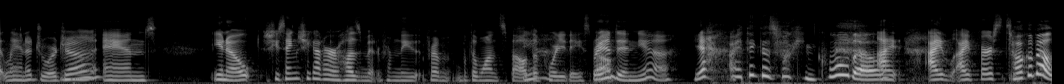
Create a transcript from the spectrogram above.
Atlanta, Georgia, Mm-hmm. and you know She's saying she got her husband from the from the one spell, the forty day spell. Brandon. Yeah, Yeah. I think that's fucking cool though. I I I first Talk about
